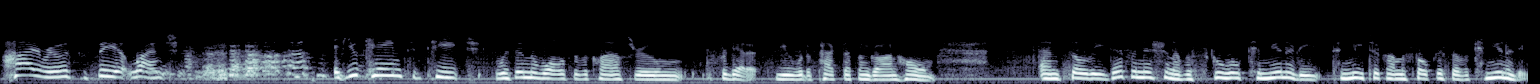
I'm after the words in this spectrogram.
Hi, Ruth, see you at lunch. if you came to teach within the walls of a classroom, forget it. You would have packed up and gone home. And so the definition of a school community, to me, took on the focus of a community.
